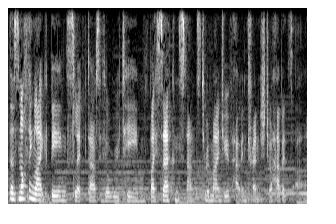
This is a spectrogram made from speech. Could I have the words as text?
There's nothing like being slipped out of your routine by circumstance to remind you of how entrenched your habits are.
